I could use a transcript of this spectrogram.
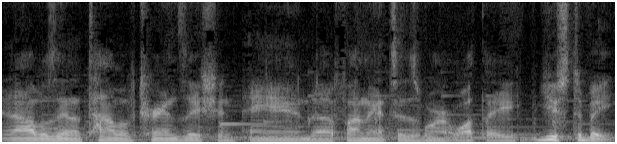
And I was in a time of transition and uh, finances weren't what they used to be.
